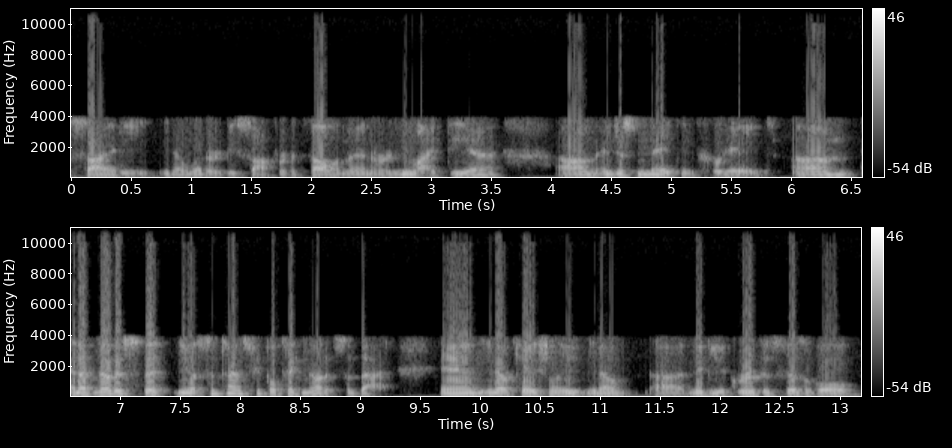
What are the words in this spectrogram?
society. You know, whether it be software development or a new idea. Um, and just make and create. Um, and I've noticed that you know sometimes people take notice of that. And you know occasionally you know uh, maybe a group is visible.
